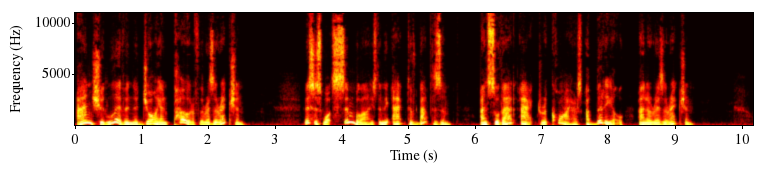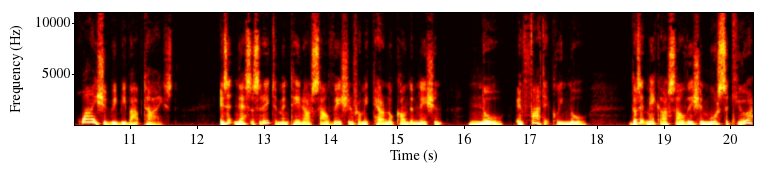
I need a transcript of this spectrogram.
and should live in the joy and power of the resurrection. This is what's symbolized in the act of baptism, and so that act requires a burial and a resurrection. Why should we be baptized? Is it necessary to maintain our salvation from eternal condemnation? No, emphatically no. Does it make our salvation more secure?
